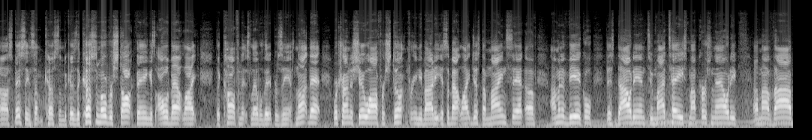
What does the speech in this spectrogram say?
uh, especially in something custom because the custom over stock thing is all about like the confidence level that it presents. Not that we're trying to show off or stunt for anybody. It's about like just a mindset of I'm in a vehicle that's dialed in to my taste, my personality, uh, my vibe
